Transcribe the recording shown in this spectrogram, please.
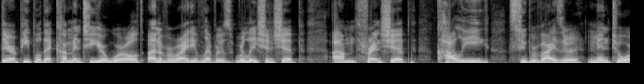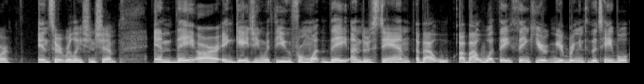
There are people that come into your world on a variety of levels relationship, um, friendship, colleague, supervisor, mentor, insert relationship. And they are engaging with you from what they understand about about what they think you're you're bringing to the table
